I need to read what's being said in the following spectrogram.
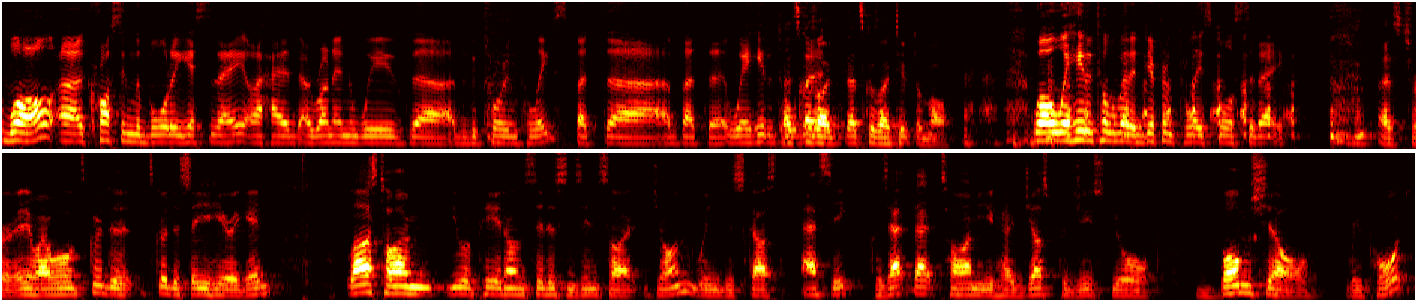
well, uh, crossing the border yesterday, I had a run-in with uh, the Victorian Police, but uh, but uh, we're here to talk That's because about. I, that's 'cause I tipped them off. well, we're here to talk about a different police force today. That's true. Anyway, well, it's good to it's good to see you here again. Last time you appeared on Citizens Insight, John, we discussed ASIC because at that time you had just produced your bombshell report.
